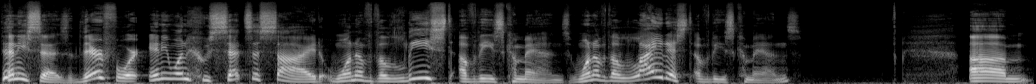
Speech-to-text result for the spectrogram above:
Then he says, Therefore, anyone who sets aside one of the least of these commands, one of the lightest of these commands, um,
